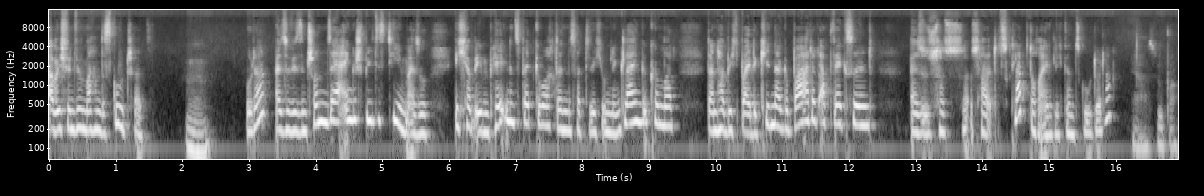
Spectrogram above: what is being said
Aber ich finde, wir machen das gut, Schatz. Mhm. Oder? Also wir sind schon ein sehr eingespieltes Team. Also ich habe eben Peyton ins Bett gebracht, dann hat sich um den Kleinen gekümmert. Dann habe ich beide Kinder gebadet, abwechselnd. Also es, halt, es klappt doch eigentlich ganz gut, oder? Ja, super.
